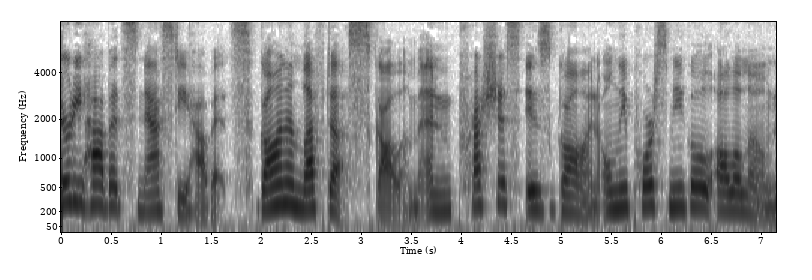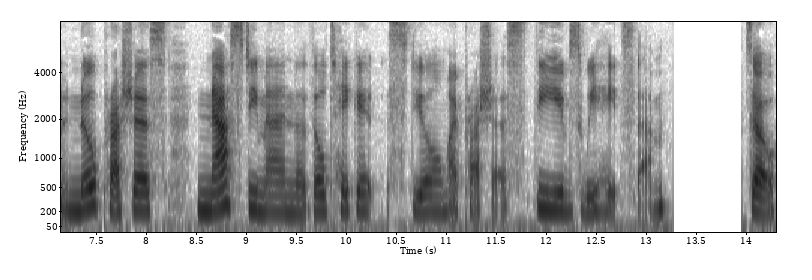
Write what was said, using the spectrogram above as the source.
Dirty hobbitses, nasty hobbitses. gone and left us, Gollum, and precious is gone. Only poor Smeagol all alone. No precious, nasty men, they'll take it, steal my precious. Thieves, we hates them. So,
